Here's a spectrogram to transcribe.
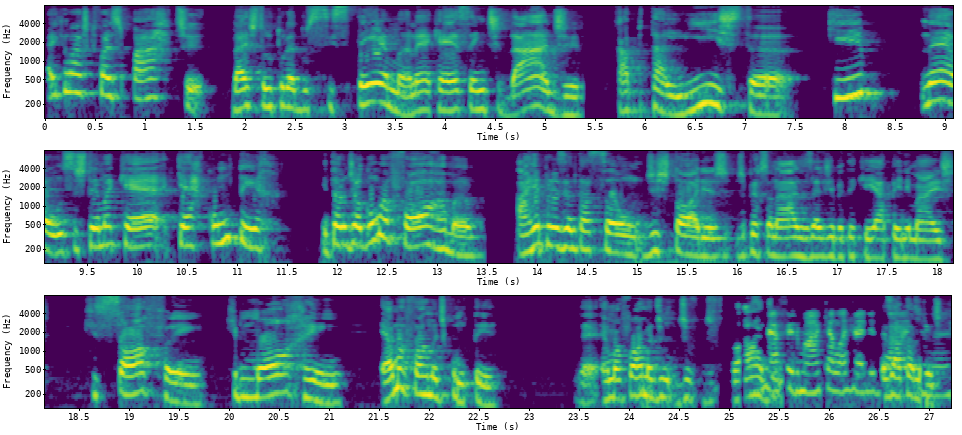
É que eu acho que faz parte da estrutura do sistema, né? Que é essa entidade capitalista que né, o sistema quer, quer conter. Então, de alguma forma, a representação de histórias de personagens LGBTQIAPN+, que sofrem, que morrem, é uma forma de conter. Né? É uma forma de, de, de falar. De... afirmar aquela realidade. Exatamente. Né?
